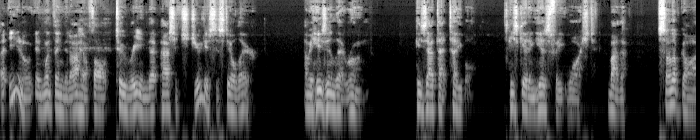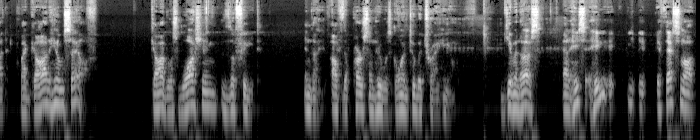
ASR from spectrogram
uh, you know and one thing that i have thought too reading that passage judas is still there. I mean he's in that room. He's at that table he's getting his feet washed by the son of god by god himself god was washing the feet in the of the person who was going to betray him giving us and he he if that's not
